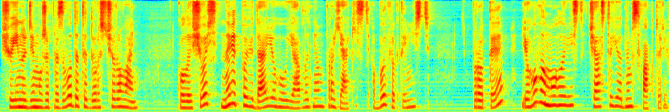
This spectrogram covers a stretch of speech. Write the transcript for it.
що іноді може призводити до розчарувань, коли щось не відповідає його уявленням про якість або ефективність. Проте його вимогливість часто є одним з факторів,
